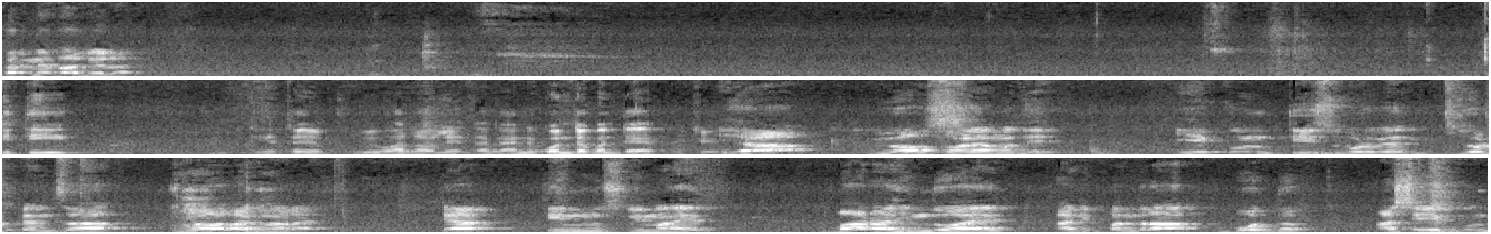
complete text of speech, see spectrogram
करण्यात आलेलं आहे. किती घेते विवाह लावले जातात? आणि कोणत्या कोणत्या? ह्या विवाह सोहळ्यामध्ये एकूण तीस जोडव्या जोडप्यांचा विवाह लागणार आहे. त्यात तीन मुस्लिम आहेत बारा हिंदू आहेत आणि पंधरा बौद्ध. असे एकूण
